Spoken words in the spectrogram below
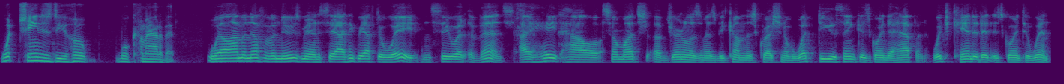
What changes do you hope will come out of it? Well, I'm enough of a newsman to say I think we have to wait and see what events. I hate how so much of journalism has become this question of what do you think is going to happen? Which candidate is going to win?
